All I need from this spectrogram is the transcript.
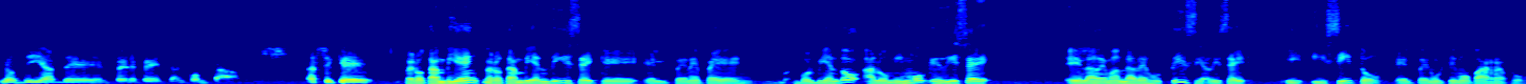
los días del PNP están contados. Así que pero también, pero también dice que el PNP, volviendo a lo mismo que dice en la demanda de justicia, dice, y, y cito el penúltimo párrafo,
